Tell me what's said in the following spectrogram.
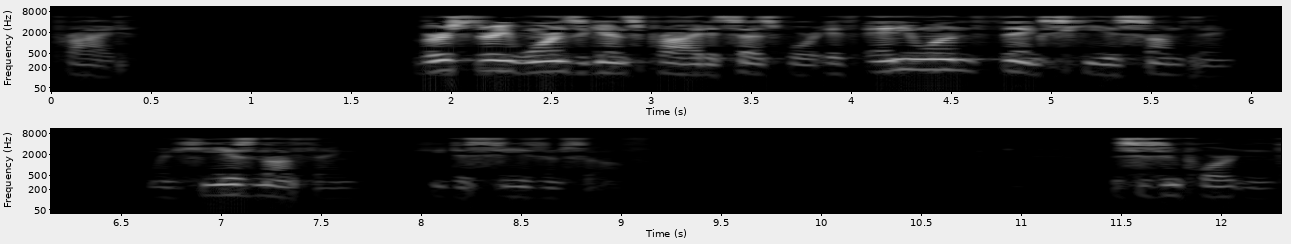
pride. Verse 3 warns against pride. It says, For if anyone thinks he is something when he is nothing, he deceives himself. This is important.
